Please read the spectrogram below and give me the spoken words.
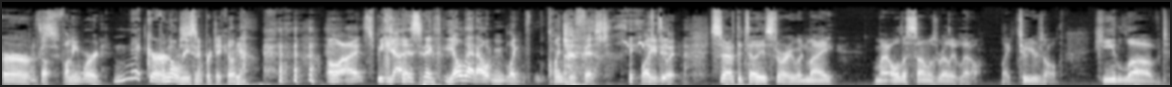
That's a funny word Knickers. for no reason in particular. Yeah. Oh, I speak. Yeah, it's like, yell that out and like clench your fist while you do it. So I have to tell you a story. When my my oldest son was really little, like two years old, he loved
